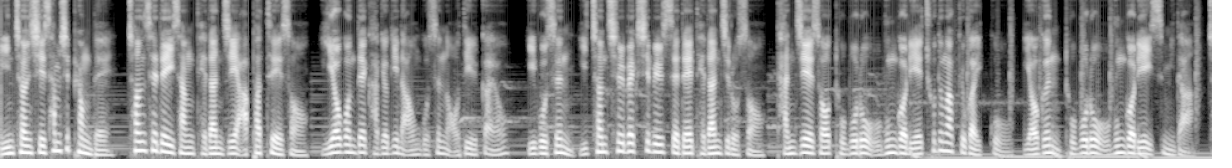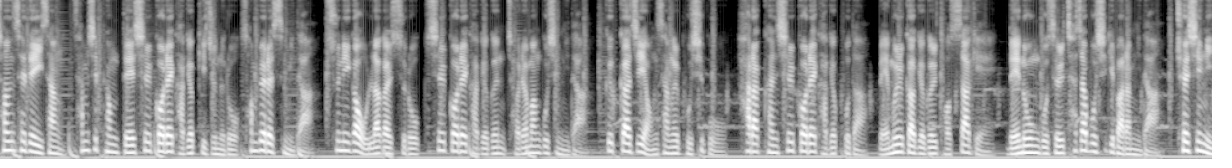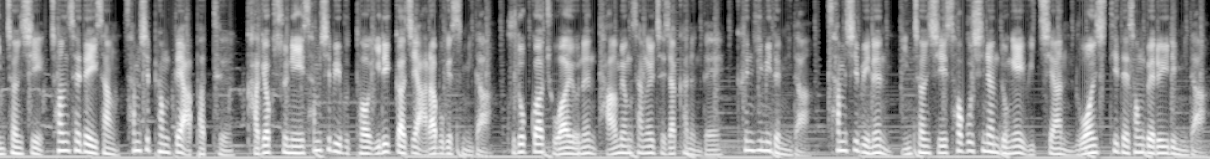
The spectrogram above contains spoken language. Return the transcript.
인천시 30평대 1000세대 이상 대단지 아파트에서 2억 원대 가격이 나온 곳은 어디일까요? 이곳은 2711세대 대단지로서 단지에서 도보로 5분 거리에 초등학교가 있고 역은 도보로 5분 거리에 있습니다. 1000세대 이상 30평대 실거래 가격 기준으로 선별했습니다. 순위가 올라갈수록 실거래 가격은 저렴한 곳입니다. 끝까지 영상을 보시고 하락한 실거래 가격보다 매물 가격을 더 싸게 내놓은 곳을 찾아보시기 바랍니다. 최신 인천시 1000세대 이상 30평대 아파트 가격 순위 30위부터 1위까지 알아보겠습니다. 구독과 좋아요는 다음 영상을 제작하는데 큰 힘이 됩니다. 30위는 인천시 서구 신현동에 위치한 루원시티 대성베르일입니다.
